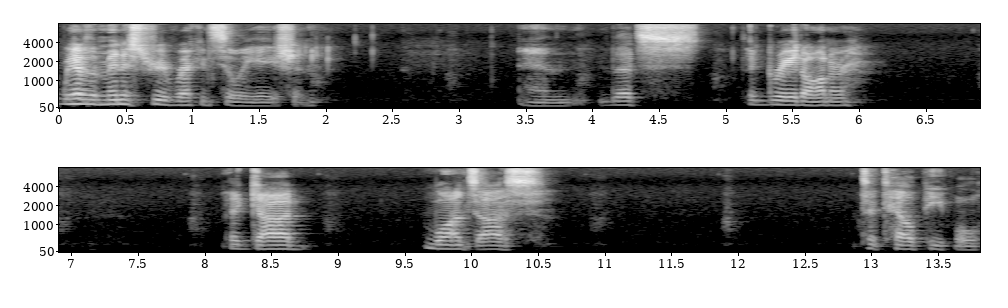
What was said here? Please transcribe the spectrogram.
we have the ministry of reconciliation, and that's a great honor that God wants us to tell people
